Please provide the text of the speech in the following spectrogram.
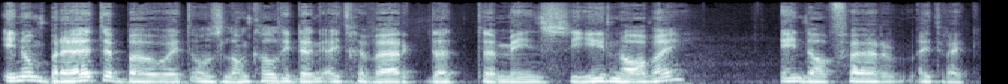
En om brûe te bou het ons lankal die ding uitgewerk dat 'n mens hier naby en daar ver uitreik.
